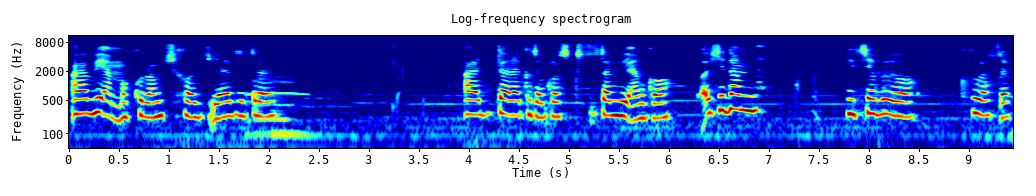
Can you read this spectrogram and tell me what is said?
A ja wiem, o którą ci chodzi. Ja to teraz... Ale daleko ten klocek, zostawiłem go. Właśnie tam nic nie było. Klocek.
